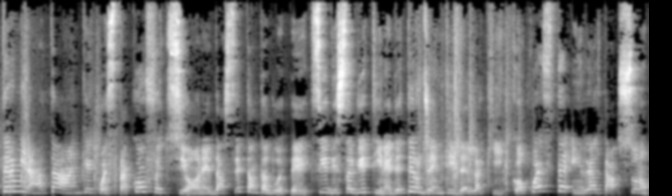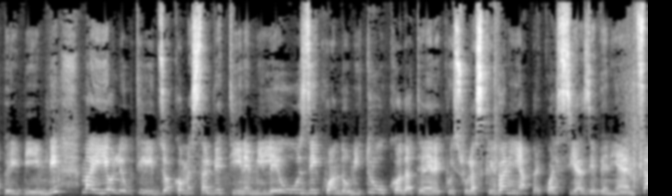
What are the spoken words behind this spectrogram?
terminata anche questa confezione da 72 pezzi di salviettine detergenti della Chicco, queste in realtà sono per i bimbi ma io le utilizzo come salviettine mille usi quando mi trucco da tenere qui sulla scrivania per qualsiasi evenienza.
